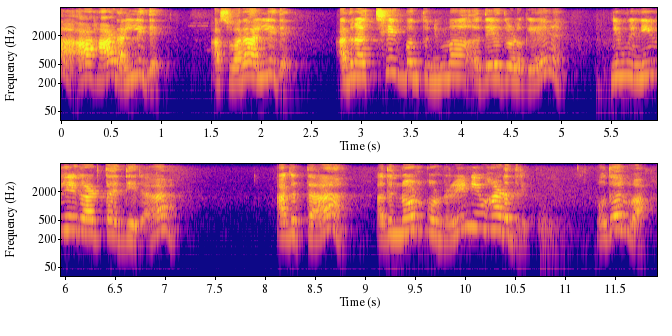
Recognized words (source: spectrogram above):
ಆ ಹಾಡು ಅಲ್ಲಿದೆ. ಆ ಸ್ವರ ಅಲ್ಲಿದೆ. ಅದನ್ನ ಅಚ್ಚ ಬಂತು? ನಿಮ್ಮ ದೇಹದೊಳಗೆ? ನಿಮ್ಗೆ ನೀವು ಹೇಗೆ ಆಡ್ತಾ ಇದ್ದೀರಾ? ಆಗತ್ತಾ? ಅದನ್ನ ನೋಡ್ಕೊಂಡ್ರಿ, ನೀವು ಹಾಡದ್ರಿ. ಹೌದಲ್ವಾ?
